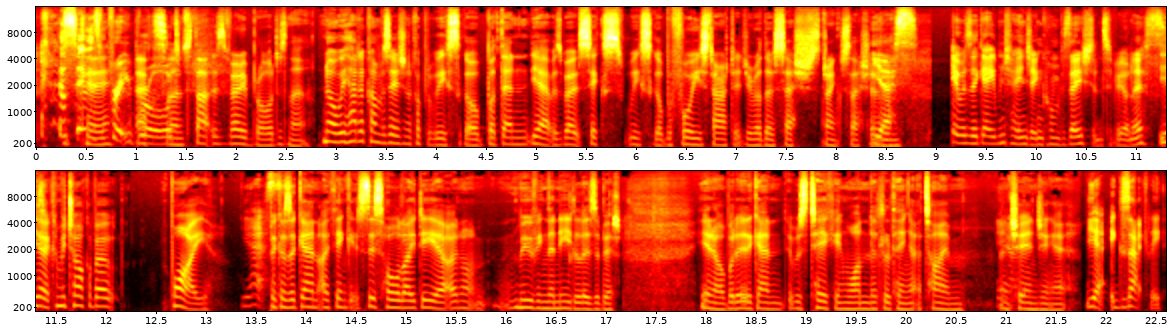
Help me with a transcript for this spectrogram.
so it's pretty broad. Excellent. That is very broad, isn't it? No, we had a conversation a couple of weeks ago, but then yeah, it was about six weeks ago before you started your other sesh, strength session. Yes. It was a game changing conversation, to be honest. Yeah. Can we talk about why? Yes. Because again, I think it's this whole idea. I don't moving the needle is a bit, you know, but it, again, it was taking one little thing at a time Yeah. and changing it. Yeah, exactly.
